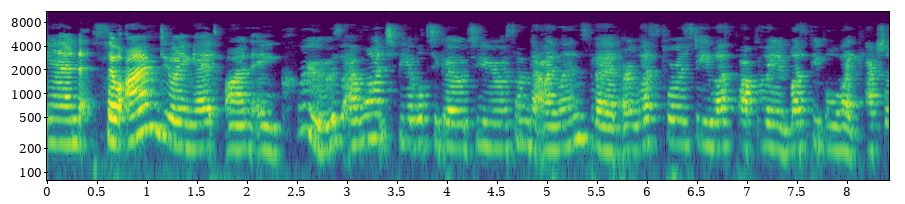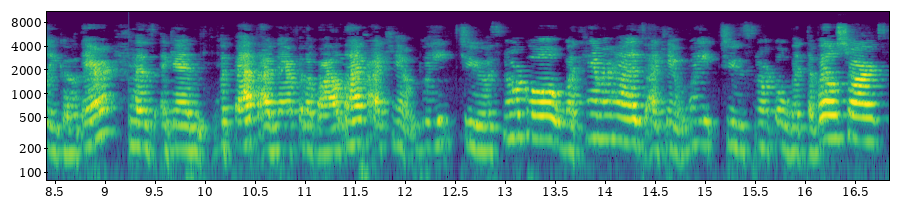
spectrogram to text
and so I'm doing it on a cruise. I want to be able to go to some of the islands that are less touristy, less populated, less people like actually go there. Because again, with Beth, I'm there for the wildlife. I can't wait to snorkel with hammerheads. I can't wait to snorkel with the whale sharks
